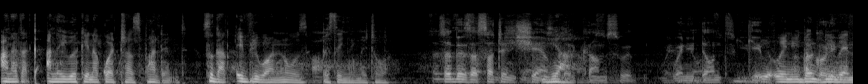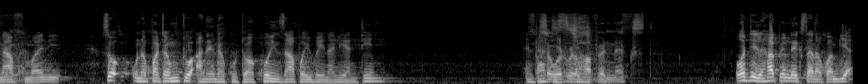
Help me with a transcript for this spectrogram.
Anataka anaiweka inakuwa transparent so that everyone knows pesa yenye umetoa. So there's a certain shame Yeah. that comes with when you don't give. when you don't give enough money. So unapata mtu anaenda kutoa coins hapo hivyo inalia ntini. And that So what will shame. happen next? What will happen next anakwambia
